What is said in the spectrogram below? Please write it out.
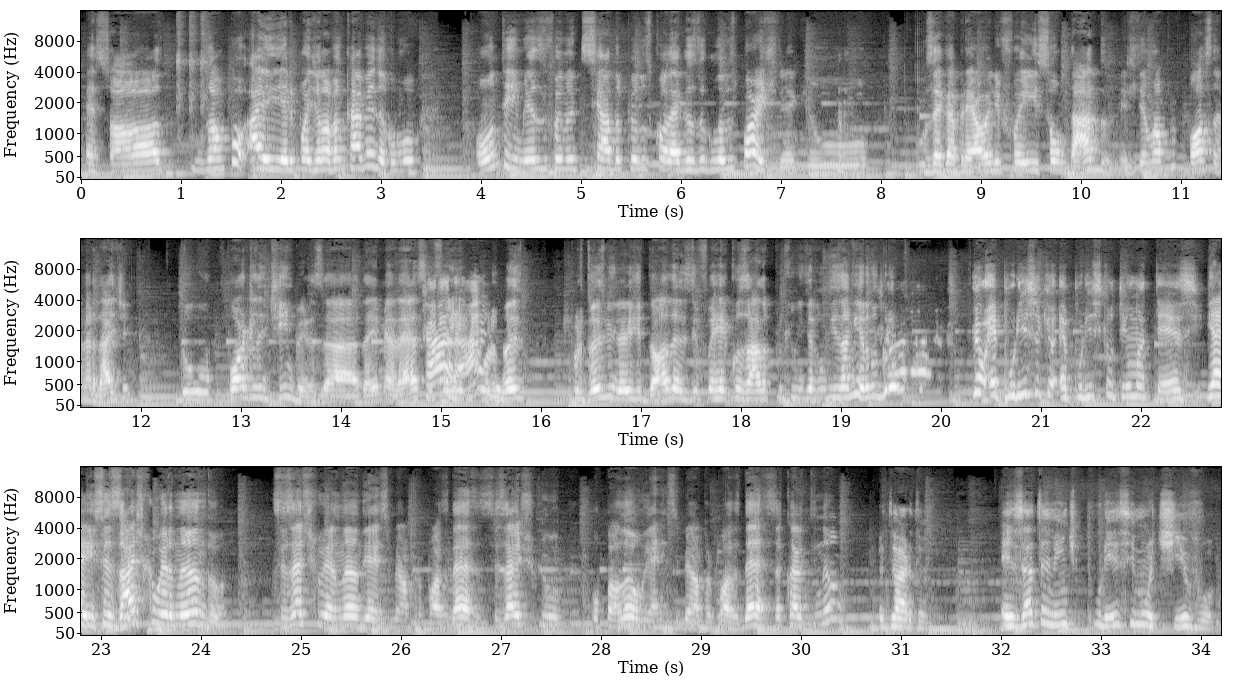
é só usar um pouco. Aí ele pode alavancar a venda, como ontem mesmo foi noticiado pelos colegas do Globo Esporte, né? Que o, o Zé Gabriel ele foi sondado, ele teve uma proposta, na verdade, do Portland Timbers, da, da MLS, por 2 por dois milhões de dólares e foi recusado porque o Inter não tem zagueiro no grupo. Meu, é por isso que eu, é por isso que eu tenho uma tese. E aí, vocês acham que o Hernando. Vocês acham que o Hernando ia receber uma proposta dessa? Vocês acham que o, o Paulão ia receber uma proposta dessa? É claro que não. Eduardo, exatamente por esse motivo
